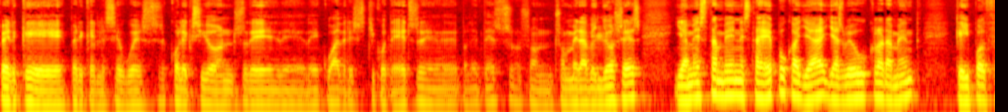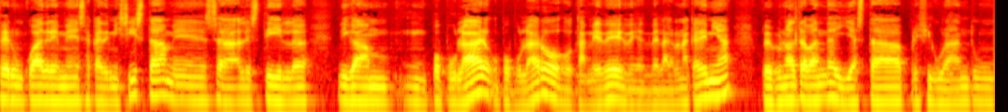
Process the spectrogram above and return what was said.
perquè, perquè les seues col·leccions de, de, de quadres xicotets, eh, de paletes, són, són meravelloses i a més també en aquesta època ja ja es veu clarament que hi pot fer un quadre més academicista, més a l'estil, diguem, popular o popular o, o també de, de, de la gran acadèmia, però per una altra banda ja està prefigurant un,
